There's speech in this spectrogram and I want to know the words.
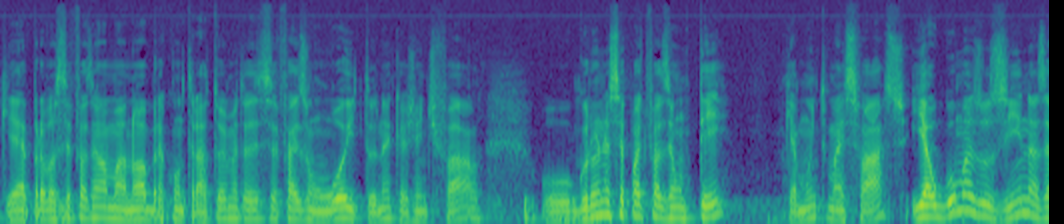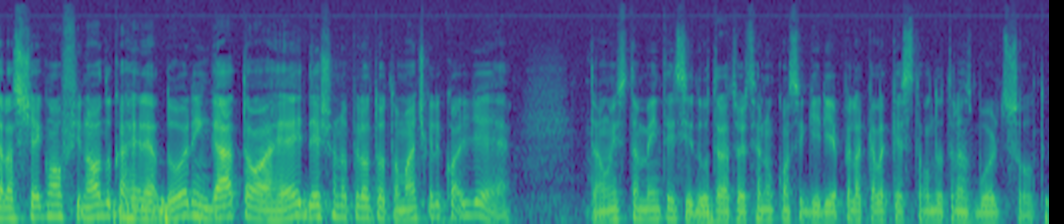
que é para você fazer uma manobra com o trator, muitas vezes você faz um 8, né, que a gente fala. O Gruner você pode fazer um T, que é muito mais fácil. E algumas usinas, elas chegam ao final do carregador, engatam a ré e deixam no piloto automático, ele colhe de ré. Então isso também tem sido. O trator você não conseguiria pelaquela questão do transbordo solto.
